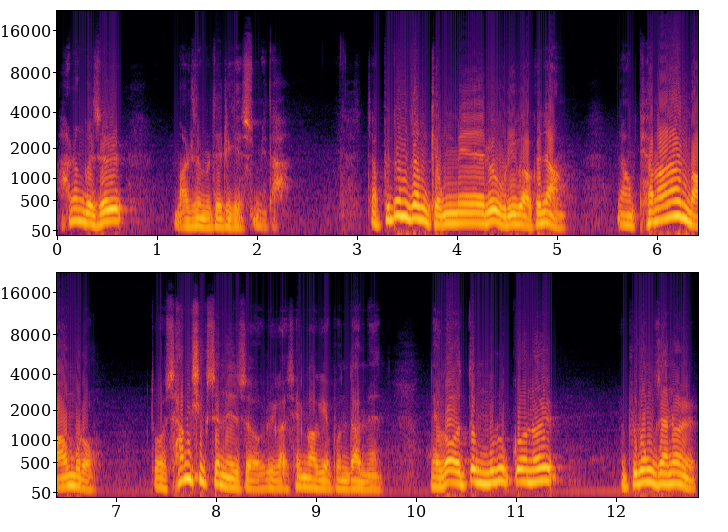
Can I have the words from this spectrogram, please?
하는 것을 말씀을 드리겠습니다. 자, 부동산 경매를 우리가 그냥, 그냥 편안한 마음으로 또 상식선에서 우리가 생각해 본다면 내가 어떤 물건을, 부동산을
